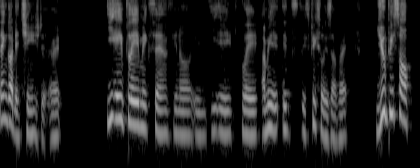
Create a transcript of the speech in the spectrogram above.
Thank God they changed it, right? EA Play makes sense, you know. in EA Play, I mean, it's it speaks for itself, right? Ubisoft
